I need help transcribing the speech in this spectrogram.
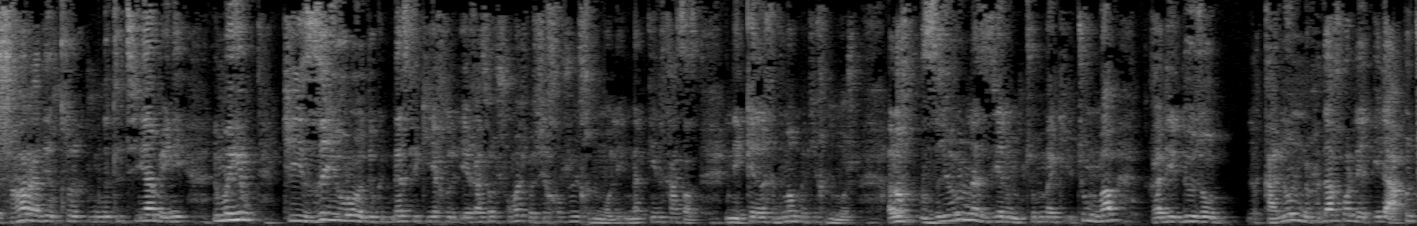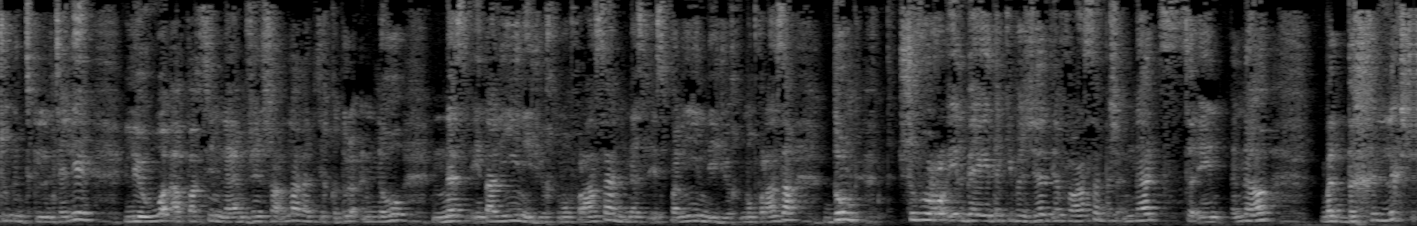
شهر غادي يقتلك من ثلاث أيام يعني المهم كيزيروا دوك الناس اللي كياخذوا الإغاثة وال chômage باش يخرجوا يخدموا لأن كاين خصاص يعني كاين الخدمة وما كيخدموش. alors زيروا الناس ديالهم ثم ثم غادي يدوزوا القانون واحد آخر إلى عقلتو كنت تكلمت عليه اللي هو à partir من العام الجاي ان شاء الله غادي يقدروا إنه الناس الإيطاليين يجيو يخدموا فرنسا الناس الإسبانيين اللي يجيو يخدموا فرنسا. donc شوفوا الرؤية البعيده كيفاش جات ديال فرنسا باش إنها تستعين إنها ما تدخلكش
